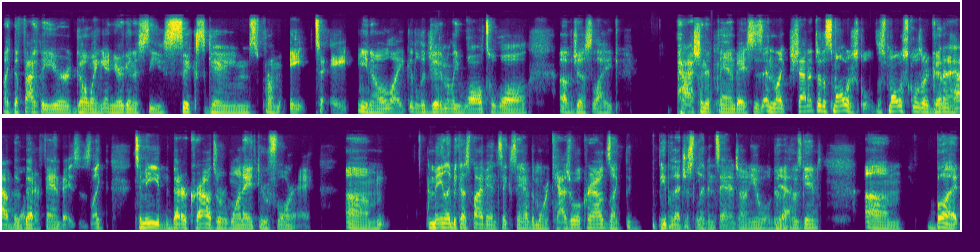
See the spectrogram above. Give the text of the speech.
like the fact that you're going and you're going to see six games from 8 to 8 you know like legitimately wall to wall of just like passionate fan bases. And like shout out to the smaller schools. The smaller schools are going to have the yep. better fan bases. Like to me the better crowds were 1A through 4A um mainly because 5 and 6 they have the more casual crowds like the, the people that just live in san antonio will go yeah. to those games um, but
